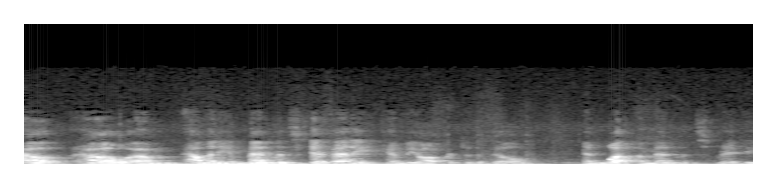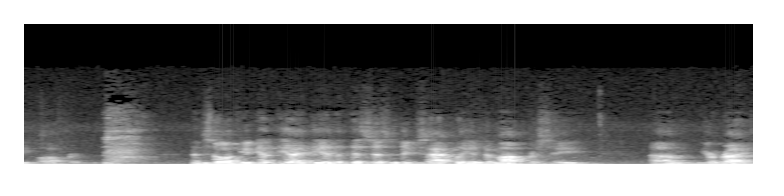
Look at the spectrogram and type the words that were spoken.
how, how, um, how many amendments, if any, can be offered to the bill, and what amendments may be offered. And so if you get the idea that this isn't exactly a democracy, um, you're right.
